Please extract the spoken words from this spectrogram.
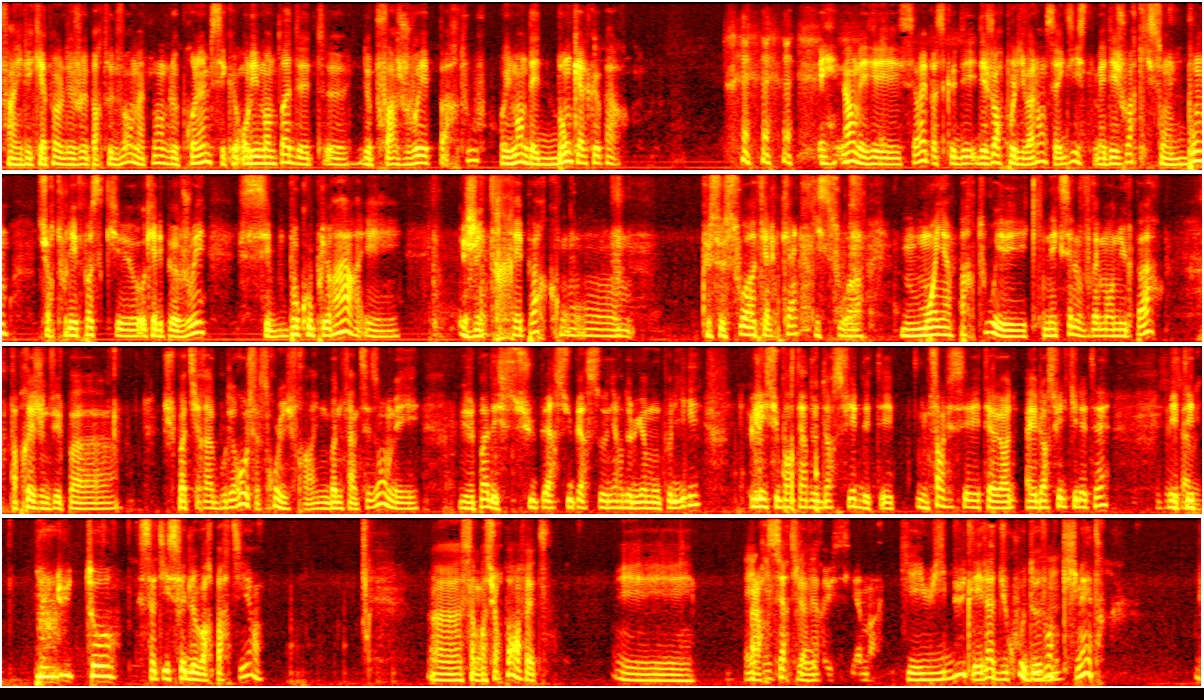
Enfin, il est capable de jouer partout devant. Maintenant, le problème, c'est qu'on lui demande pas d'être, euh, de pouvoir jouer partout. On lui demande d'être bon quelque part. et, non, mais c'est vrai parce que des, joueurs polyvalents, ça existe, mais des joueurs qui sont bons sur tous les postes auxquels ils peuvent jouer, c'est beaucoup plus rare. Et j'ai très peur qu'on que ce soit quelqu'un qui soit moyen partout et qui n'excelle vraiment nulle part. Après, je ne vais pas, je vais pas tirer à boulet rouge. Ça se trouve, il fera une bonne fin de saison, mais j'ai pas des super super souvenirs de lui à Montpellier. Les supporters de Huddersfield étaient, il me semble que c'était à Huddersfield qu'il était, étaient plutôt satisfait de le voir partir. Euh, ça me rassure pas en fait. Et, alors certes, il avait réussi à marquer 8 buts, et là du coup devant mhm. qui mettre?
